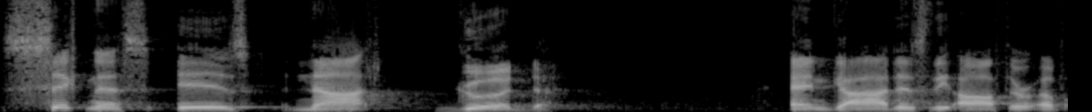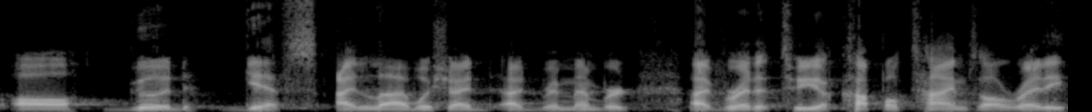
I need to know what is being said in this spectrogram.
Sickness is not good. And God is the author of all good gifts. I, love, wish I'd, I'd, remembered. I've read it to you a couple times already,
